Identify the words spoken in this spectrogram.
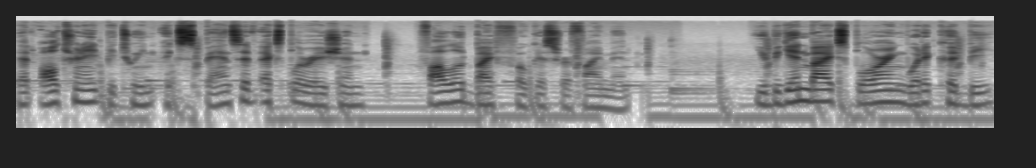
that alternate between expansive exploration followed by focus refinement. You begin by exploring what it could be,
